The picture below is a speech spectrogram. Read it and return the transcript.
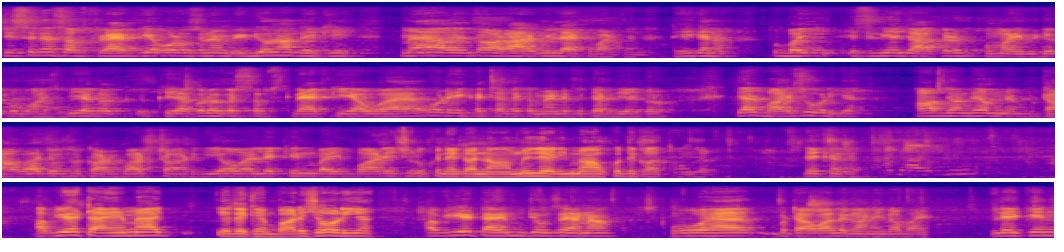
जिसने सब्सक्राइब किया और उसने वीडियो ना देखी, मैं तो आर्मी लैक बांट देना ठीक है ना? तो भाई, इसलिए जाकर हमारी वीडियो को वॉच भी अगर किया करो, अगर सब्सक्राइब किया हुआ है और एक अच्छा सा कमेंट भी कर दिया करो। यार बारिश हो रही है। आप जानते हैं हमने बटावा जो सा कारोबार स्टार्ट किया हुआ है, लेकिन भाई बारिश रुकने का नाम नहीं ले रही, मैं आपको दिखाता हूँ सर देखें सर अब ये टाइम है, ये देखें, बारिश हो रही है। अब ये टाइम जो है ना, वो है बटावा लगाने का भाई। लेकिन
